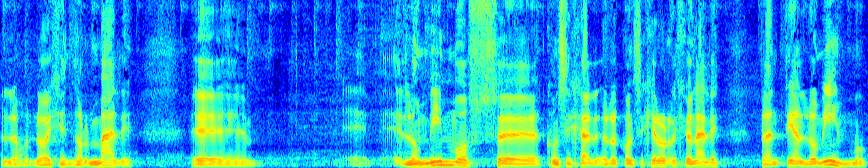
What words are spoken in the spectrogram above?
los, ejes normales. Eh, eh, los mismos consejeros regionales plantean lo mismo.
